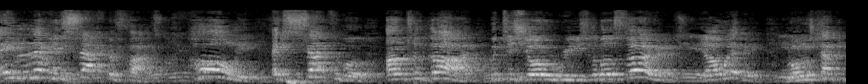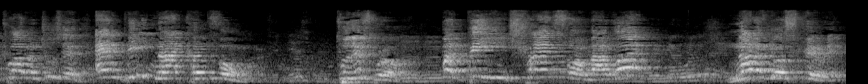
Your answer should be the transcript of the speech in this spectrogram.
a living sacrifice, holy, acceptable unto God, which is your reasonable service. Y'all with me? Romans chapter 12 and 2 says, And be not conformed to this world, mm-hmm. but be ye transformed by what? Not of your spirit,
